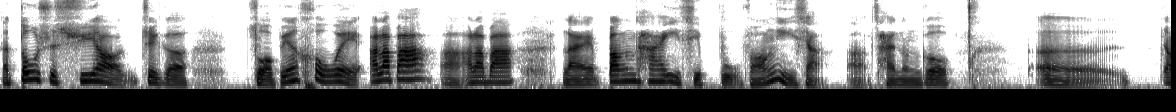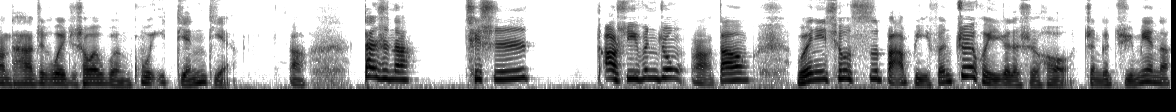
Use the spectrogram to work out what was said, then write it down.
那都是需要这个左边后卫阿拉巴啊，阿拉巴来帮他一起补防一下啊，才能够，呃，让他这个位置稍微稳固一点点啊。但是呢，其实。二十一分钟啊，当维尼修斯把比分追回一个的时候，整个局面呢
